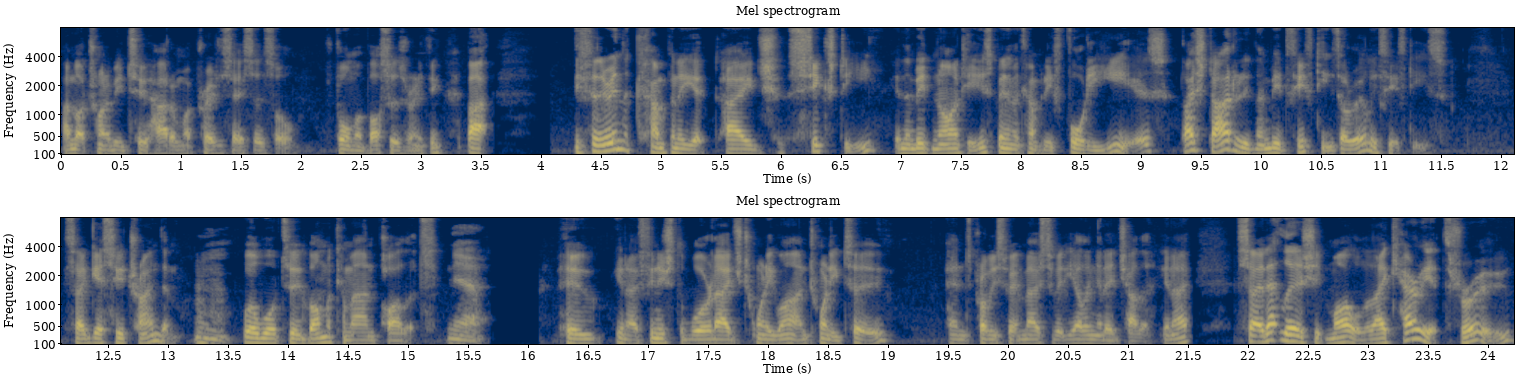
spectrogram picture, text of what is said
I'm not trying to be too hard on my predecessors or former bosses or anything. But if they're in the company at age 60, in the mid 90s, been in the company 40 years, they started in the mid 50s or early 50s. So guess who trained them? Hmm. World War II Bomber Command pilots Yeah. Who, you know, finished the war at age 21, 22, and probably spent most of it yelling at each other, you know. So that leadership model, they carry it through.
